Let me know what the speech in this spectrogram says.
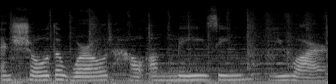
and show the world how amazing you are.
